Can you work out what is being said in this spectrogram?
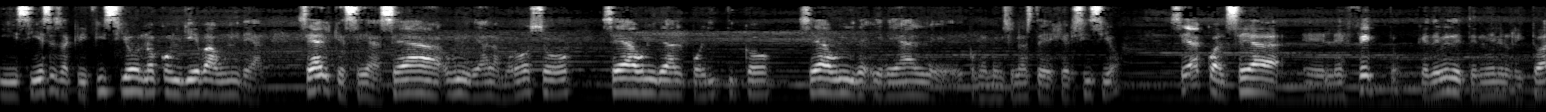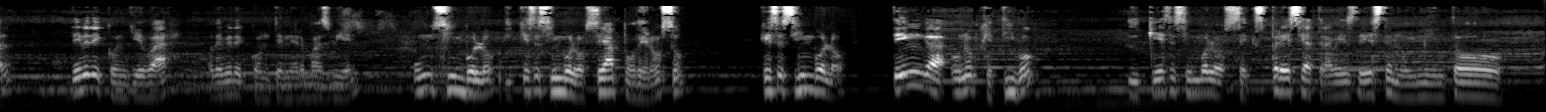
y si ese sacrificio no conlleva un ideal, sea el que sea, sea un ideal amoroso, sea un ideal político, sea un ideal, eh, como mencionaste, ejercicio, sea cual sea el efecto que debe de tener el ritual, debe de conllevar, o debe de contener más bien, un símbolo y que ese símbolo sea poderoso, que ese símbolo tenga un objetivo y que ese símbolo se exprese a través de este movimiento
